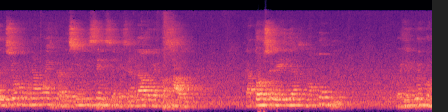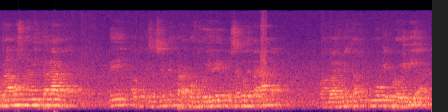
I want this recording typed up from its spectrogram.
revisión con una muestra de 100 licencias que se han dado en el pasado, 14 de ellas no cumplen. Por ejemplo, encontramos una lista larga de autorizaciones para construir los cerros de Taranga, cuando hay un estatus quo que prohibía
